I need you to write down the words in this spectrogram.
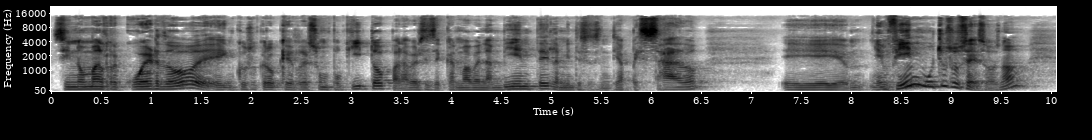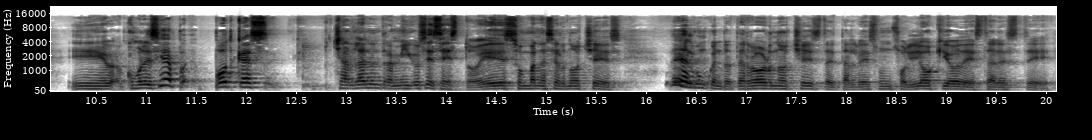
si no mal recuerdo, eh, incluso creo que rezó un poquito para ver si se calmaba el ambiente, el ambiente se sentía pesado. Eh, en fin, muchos sucesos, ¿no? Eh, como les decía, podcast charlando entre amigos es esto, es, son, van a ser noches de algún cuento de terror, noches de tal vez un soliloquio, de estar este,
